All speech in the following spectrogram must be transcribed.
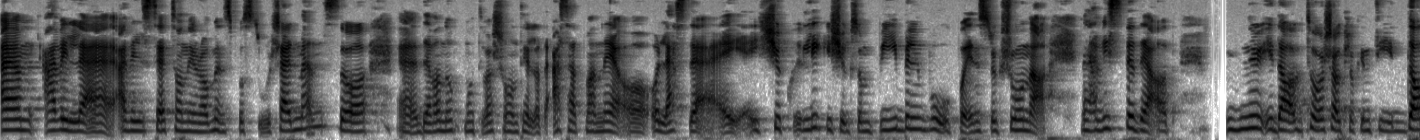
Um, jeg, vil, jeg, vil, se Tony Robins på storskjermen, så uh, det var nok motivasjon til at jeg setter meg ned og, og leste ei, ei tjukk, like tjukk som Bibelen-bok på instruksjoner. Men jeg visste det at nå i dag, torsdag klokken ti, da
